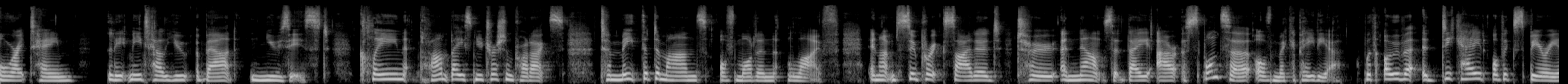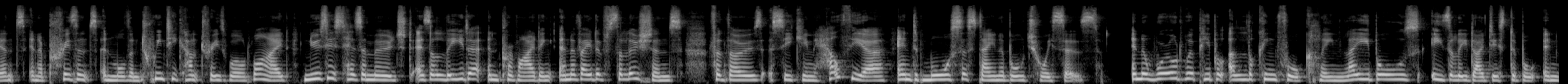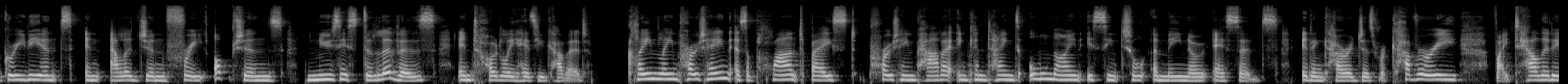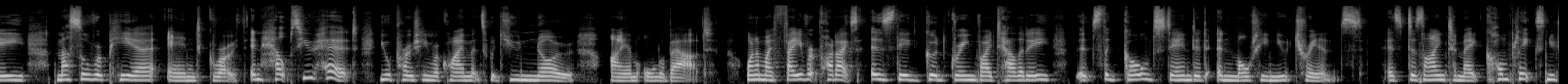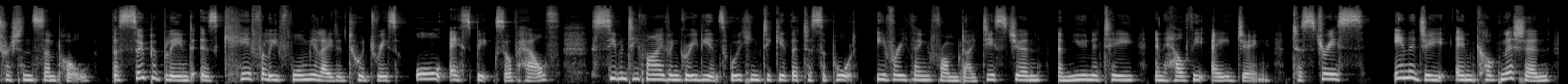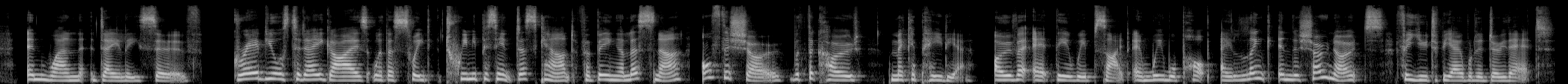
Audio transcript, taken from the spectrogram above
All right, team, let me tell you about Nuzest, clean, plant based nutrition products to meet the demands of modern life. And I'm super excited to announce that they are a sponsor of Mikkipedia. With over a decade of experience and a presence in more than 20 countries worldwide, Nuzest has emerged as a leader in providing innovative solutions for those seeking healthier and more sustainable choices. In a world where people are looking for clean labels, easily digestible ingredients, and allergen free options, Nuzest delivers and totally has you covered. Clean Lean Protein is a plant based protein powder and contains all nine essential amino acids. It encourages recovery, vitality, muscle repair, and growth, and helps you hit your protein requirements, which you know I am all about. One of my favorite products is their Good Green Vitality. It's the gold standard in multi nutrients. It's designed to make complex nutrition simple. The super blend is carefully formulated to address all aspects of health, 75 ingredients working together to support everything from digestion, immunity, and healthy aging to stress, energy, and cognition in one daily serve. Grab yours today, guys, with a sweet 20% discount for being a listener of the show with the code Mikkipedia over at their website. And we will pop a link in the show notes for you to be able to do that.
